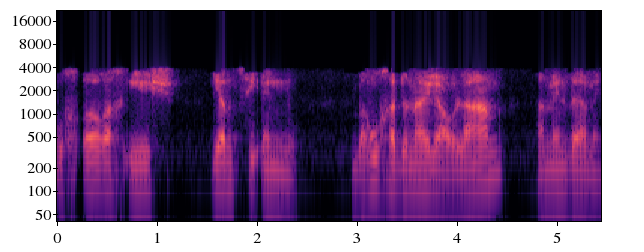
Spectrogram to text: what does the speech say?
וכאורח איש ימציאנו. ברוך אדוני לעולם, אמן ואמן.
